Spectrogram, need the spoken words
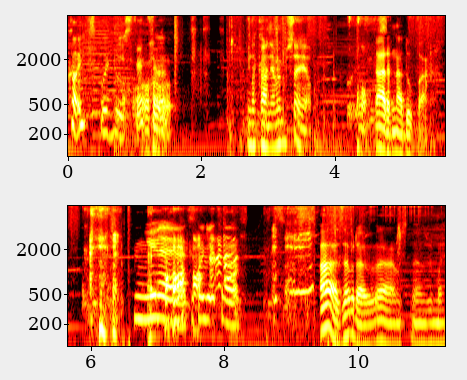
Koń w spódniczce, co? do konia bym przyjął. Czarna dupa. Nie, tylko nie to. A, zabrał, a, myślałem, że moje...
